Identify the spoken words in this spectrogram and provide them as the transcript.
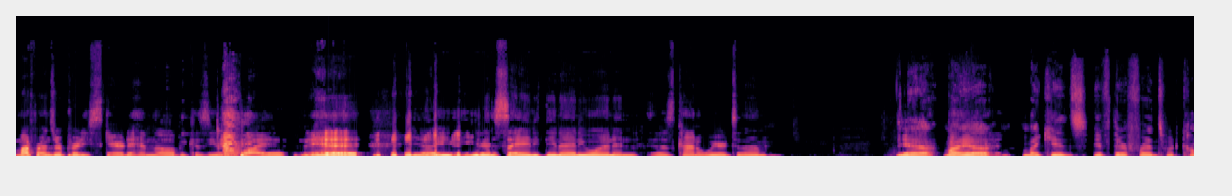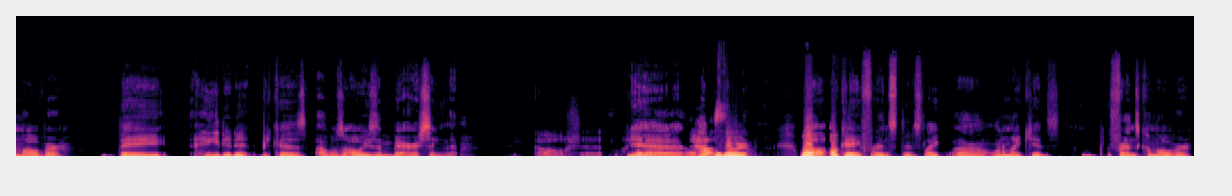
my friends were pretty scared of him though because he was quiet. yeah, you know, he, he didn't say anything to anyone, and it was kind of weird to them. Yeah. My uh Yeah. my kids, if their friends would come over, they hated it because I was always embarrassing them. Oh shit! Like, Yeah. like, like they were well, okay, for instance, like uh one of my kids friends come over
